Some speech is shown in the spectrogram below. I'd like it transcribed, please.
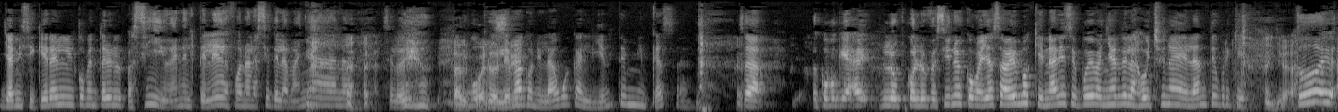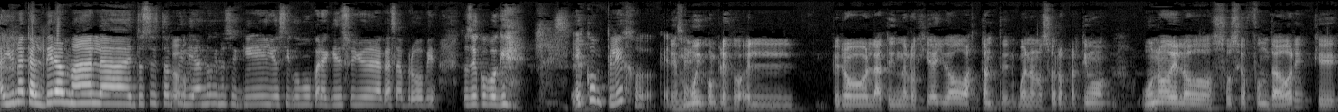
ya ni siquiera el comentario en el pasillo, en el teléfono a las 7 de la mañana, se lo digo, Tal tengo cual, un problema sí. con el agua caliente en mi casa. O sea, como que lo- con los vecinos, como ya sabemos que nadie se puede bañar de las 8 en adelante porque todo es- hay una caldera mala, entonces están Oh. peleando que no sé qué, yo así como, ¿para qué soy yo de la casa propia? Entonces como que es complejo, Es ¿cachai? muy complejo, el- pero la tecnología ha ayudado bastante. Bueno, nosotros partimos, uno de los socios fundadores, que es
